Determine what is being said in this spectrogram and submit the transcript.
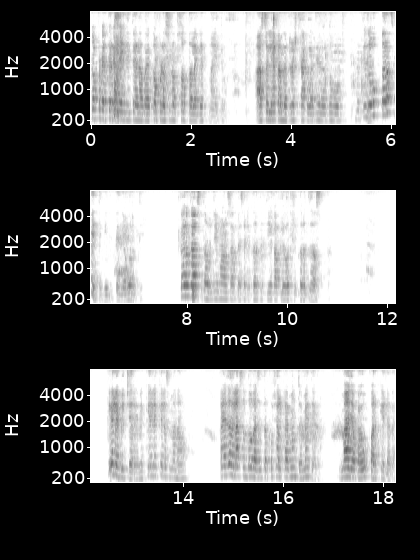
कपड्या तरी पाहिजे त्याला बाय कपडा सुद्धा स्वतःला घेत नाही तो. असं एखादा ड्रेस टाकला त्याचा धुवून मग तिचा उपकारच माहिती की त्याच्यावरती. कर्ज असतं जे माणूस आपल्यासाठी करतं ते एक आपल्यावरती कर्ज असतं. केलं बिचाऱ्याने केलं केलंच म्हणावं. काय झालं असं दोघांचं? तर कशाला काय म्हणतोय माहिती आहे का? माझ्या काय उपकार केलं काय?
